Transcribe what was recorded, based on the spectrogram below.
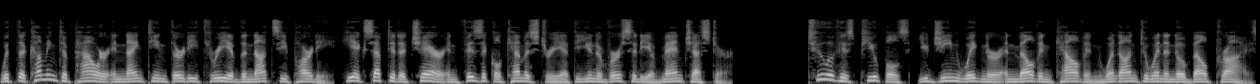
With the coming to power in 1933 of the Nazi Party, he accepted a chair in physical chemistry at the University of Manchester. Two of his pupils, Eugene Wigner and Melvin Calvin went on to win a Nobel Prize.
